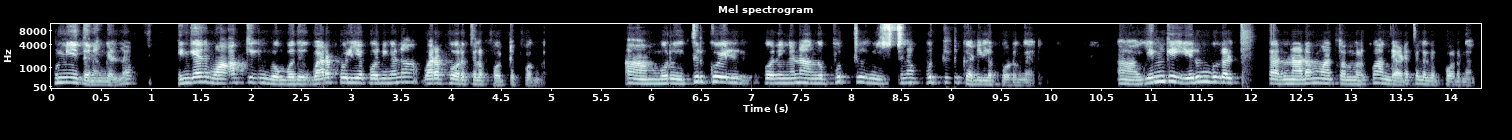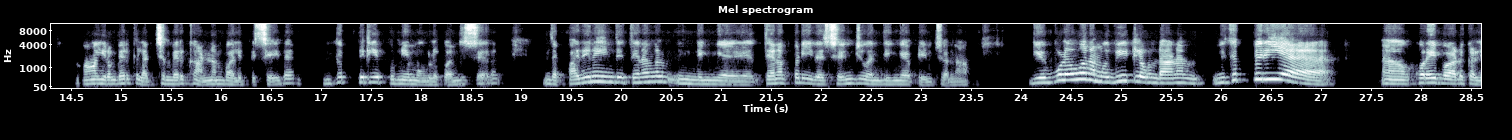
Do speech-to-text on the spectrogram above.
புண்ணிய தினங்கள்ல எங்கேயாவது வாக்கிங் போகும்போது வரப்பு வழியே போனீங்கன்னா வரப்போரத்துல போட்டுப்போங்க ஆஹ் ஒரு திருக்கோயில் போனீங்கன்னா அங்க புற்று இருந்துச்சுன்னா புற்றுக்கு அடியில போடுங்க. ஆஹ் எங்க எறும்புகள் நடமாட்டம் இருக்கோ அந்த இடத்துல அதை போடுங்க. ஆயிரம் பேருக்கு லட்சம் பேருக்கு அன்னம்பாலிப்பு செய்த மிகப்பெரிய புண்ணியம் உங்களுக்கு வந்து சேரும். இந்த பதினைந்து தினங்களும் நீங்க தினப்படி இதை செஞ்சு வந்தீங்க அப்படின்னு சொன்னா எவ்வளவோ நம்ம வீட்டுல உண்டான மிகப்பெரிய குறைபாடுகள்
